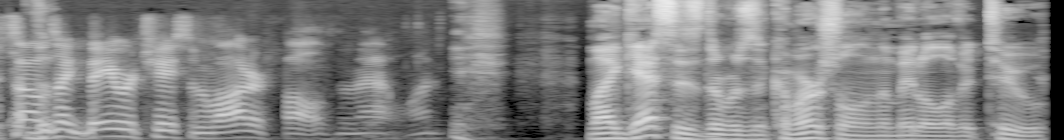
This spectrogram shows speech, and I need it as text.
It sounds like they were chasing waterfalls in that one. My guess is there was a commercial in the middle of it too,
